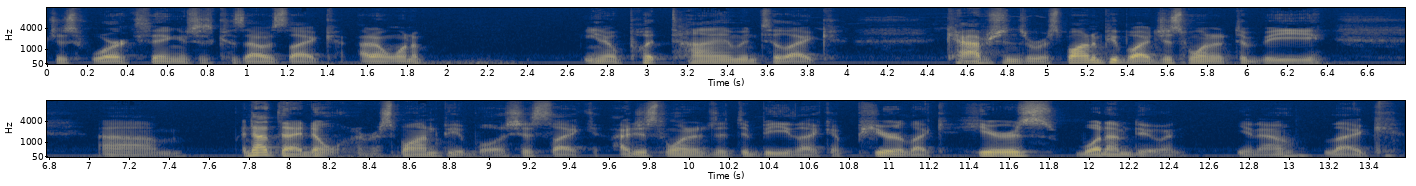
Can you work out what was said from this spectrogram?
just work thing is just because I was like, I don't want to, you know, put time into like captions or respond to people. I just want it to be, um, not that I don't want to respond to people. It's just like I just wanted it to be like a pure like here's what I'm doing. You know, like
